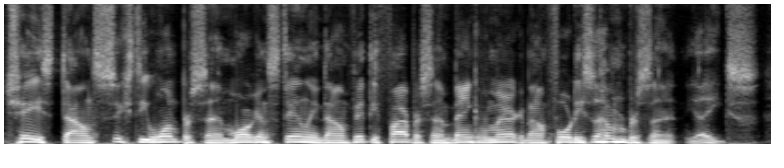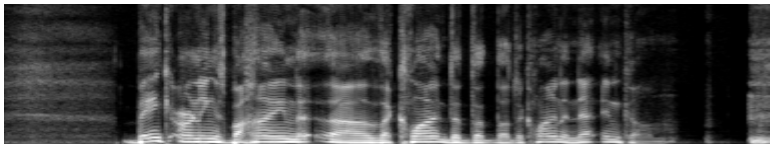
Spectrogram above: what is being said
Chase down 61%. Morgan Stanley down 55%. Bank of America down 47%. Yikes. Bank earnings behind uh, the, decline, the, the, the decline in net income. It's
